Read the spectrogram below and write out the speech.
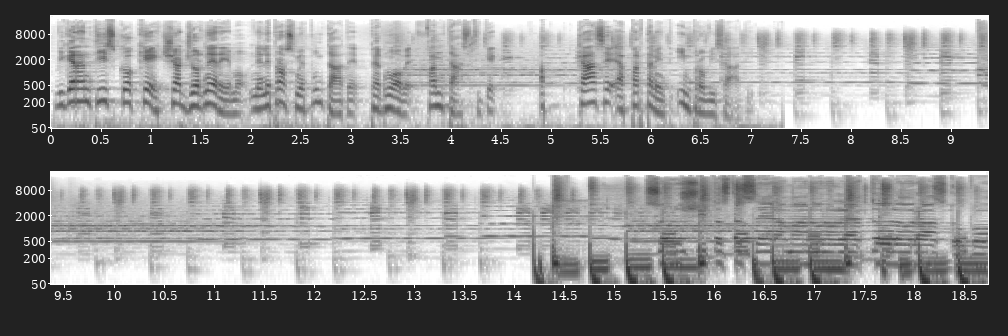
vi garantisco che ci aggiorneremo nelle prossime puntate per nuove fantastiche case e appartamenti improvvisati. Sono uscito stasera ma non ho letto l'oroscopo.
